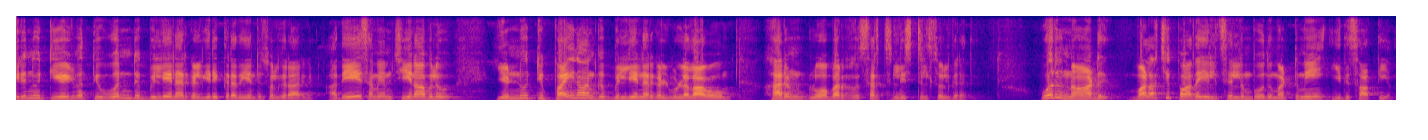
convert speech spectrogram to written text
இருநூற்றி எழுபத்தி ஒன்று பில்லியனர்கள் இருக்கிறது என்று சொல்கிறார்கள். அதே சமயம் சீனாவிலோ எண்ணூற்றி பதினான்கு பில்லியனர்கள் உள்ளதாகவும் ஹருண் குளோபல் ரிசர்ச் லிஸ்டில் சொல்கிறது. ஒரு நாடு வளர்ச்சி பாதையில் செல்லும்போது மட்டுமே இது சாத்தியம்.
